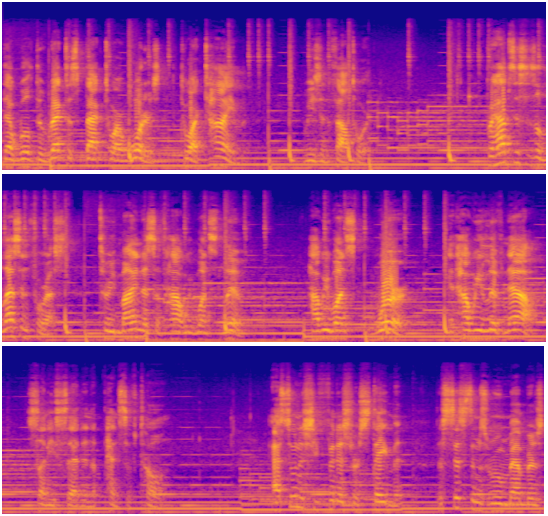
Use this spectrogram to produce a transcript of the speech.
that will direct us back to our waters, to our time, reasoned Faltor. Perhaps this is a lesson for us to remind us of how we once lived, how we once were, and how we live now, Sunny said in a pensive tone. As soon as she finished her statement, the systems room members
